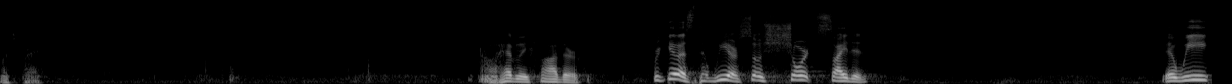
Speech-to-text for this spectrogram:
Let's pray. Oh, Heavenly Father, forgive us that we are so short sighted, that we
